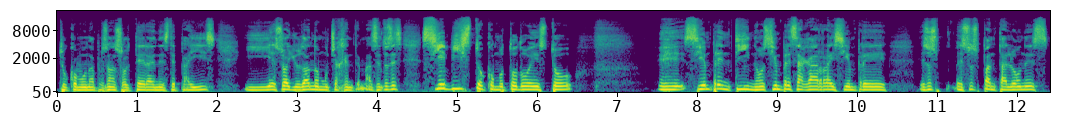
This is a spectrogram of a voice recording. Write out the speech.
tú como una persona soltera en este país y eso ayudando a mucha gente más. Entonces, sí he visto como todo esto eh, siempre en ti, ¿no? Siempre esa garra y siempre esos, esos pantalones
